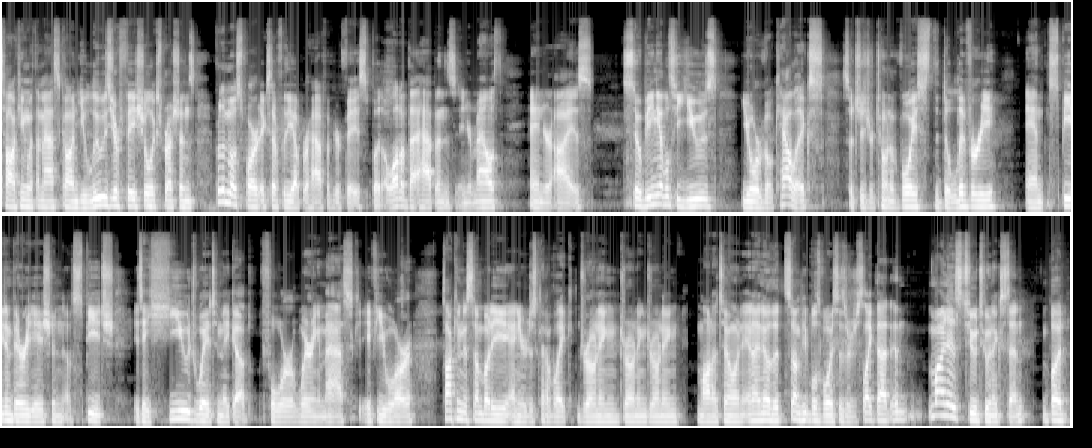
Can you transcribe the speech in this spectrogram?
talking with a mask on. You lose your facial expressions for the most part, except for the upper half of your face. But a lot of that happens in your mouth and in your eyes. So being able to use your vocalics, such as your tone of voice, the delivery, and speed and variation of speech, is a huge way to make up for wearing a mask. If you are talking to somebody and you're just kind of like droning, droning, droning, monotone, and I know that some people's voices are just like that, and mine is too to an extent, but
